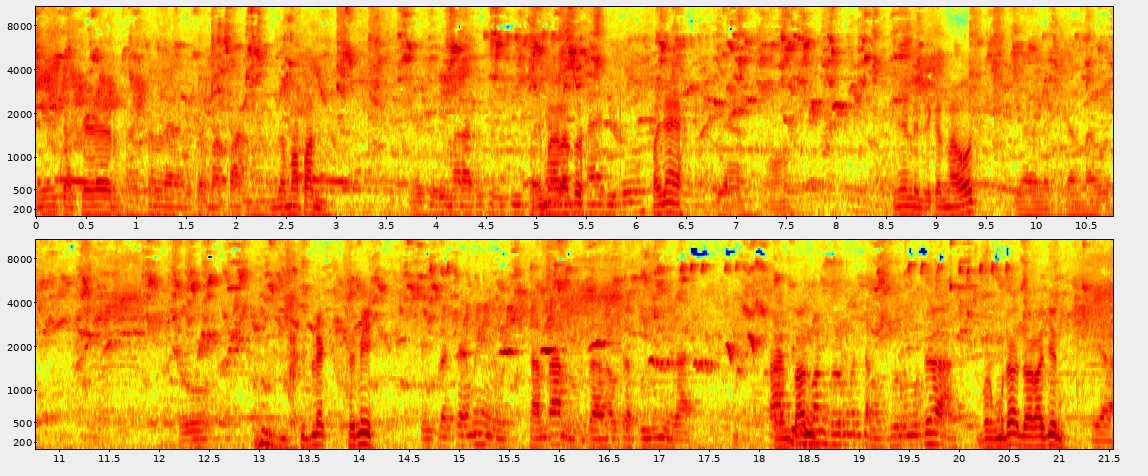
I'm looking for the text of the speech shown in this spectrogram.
Ini yang udah mapan. udah mapan. Ya itu 500 ribu. 500. Kayak gitu. Banyak ya? Ya. Ini ledekan laut. Ya, ikan laut. Itu Di black semi. triplek semi jantan udah udah bunyi kan. Tadi Jantan. memang belum kencang, burung muda. Bermuda udah rajin. Ya,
